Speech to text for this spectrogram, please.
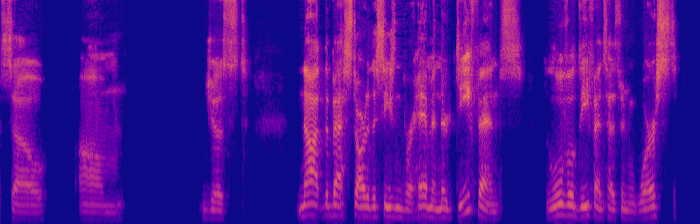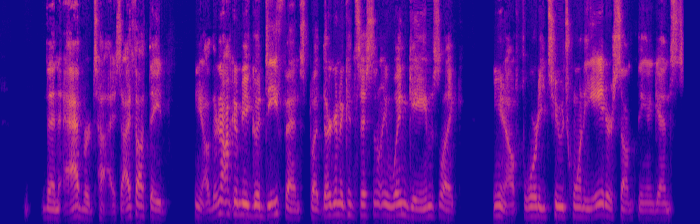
So, um, just not the best start of the season for him. And their defense, the Louisville defense, has been worse than advertised. I thought they, you know, they're not going to be a good defense, but they're going to consistently win games like, you know, 42 28 or something against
